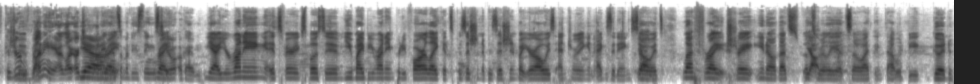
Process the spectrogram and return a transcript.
Because Mm-hmm. you're movement. running. Aren't Yeah. you running in Right. some of these things Right. too? Okay. Yeah, you're running. It's very explosive. You might be running pretty far, like it's position to position, but you're always entering and exiting. So Yeah. it's left, right, straight. You know, that's that's Yeah. really it. So I think that would be good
